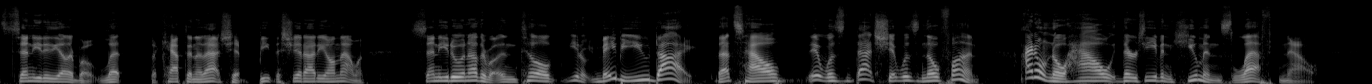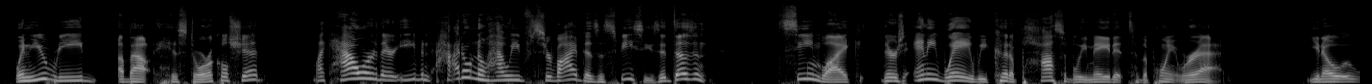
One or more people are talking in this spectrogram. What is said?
send you to the other boat, let the captain of that ship beat the shit out of you on that one, send you to another boat until, you know, maybe you die. That's how it was. That shit was no fun. I don't know how there's even humans left now. When you read about historical shit, like, how are there even? I don't know how we've survived as a species. It doesn't seem like there's any way we could have possibly made it to the point we're at. You know,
